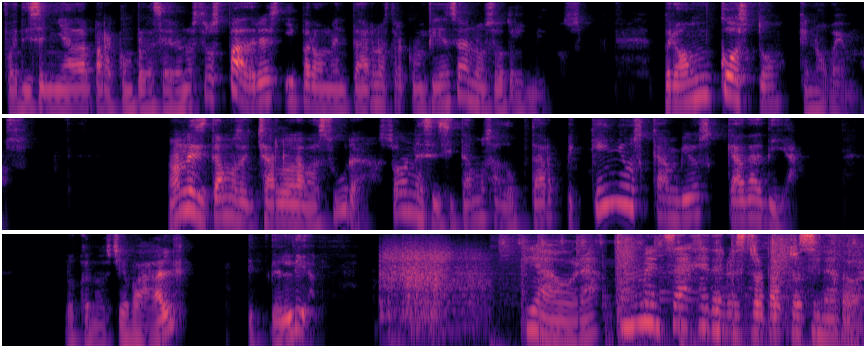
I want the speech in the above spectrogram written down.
Fue diseñada para complacer a nuestros padres y para aumentar nuestra confianza en nosotros mismos, pero a un costo que no vemos. No necesitamos echarla a la basura, solo necesitamos adoptar pequeños cambios cada día, lo que nos lleva al tip del día. Y ahora, un mensaje de nuestro patrocinador.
